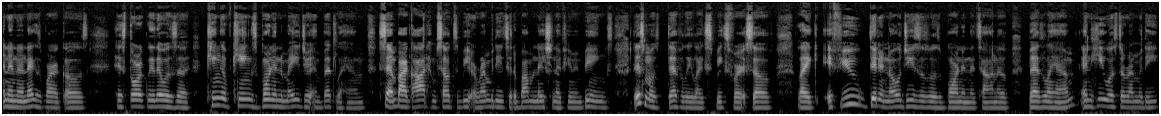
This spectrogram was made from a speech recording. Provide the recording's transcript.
and then the next part goes, Historically, there was a King of Kings born in a manger in Bethlehem, sent by God Himself to be a remedy to the abomination of human beings. This most definitely like speaks for itself. Like, if you didn't know, Jesus was born in the town of Bethlehem, and He was the remedy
